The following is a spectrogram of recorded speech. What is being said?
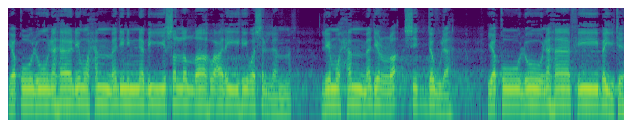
يقولونها لمحمد النبي صلى الله عليه وسلم لمحمد راس الدولة. يقولونها في بيته.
